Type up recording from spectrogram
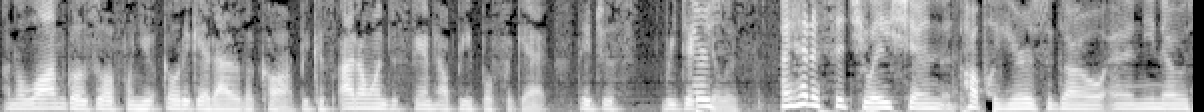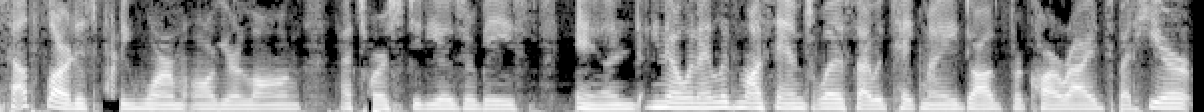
An alarm goes off when you go to get out of the car because I don't understand how people forget. They're just ridiculous. There's, I had a situation a couple years ago, and you know, South Florida is pretty warm all year long. That's where our studios are based. And you know, when I lived in Los Angeles, I would take my dog for car rides, but here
